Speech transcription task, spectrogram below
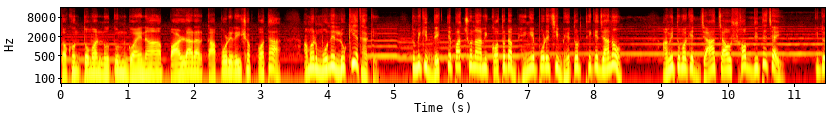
তখন তোমার নতুন গয়না, পার্লার আর কাপড়ের এইসব কথা আমার মনে লুকিয়ে থাকে। তুমি কি দেখতে পাচ্ছ না আমি কতটা ভেঙে পড়েছি ভেতর থেকে জানো? আমি তোমাকে যা চাও সব দিতে চাই, কিন্তু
